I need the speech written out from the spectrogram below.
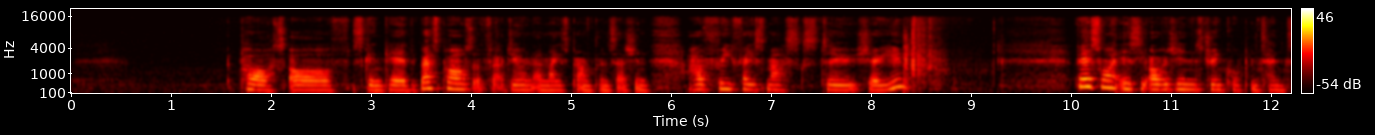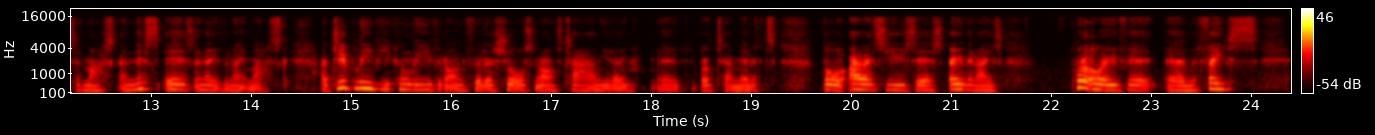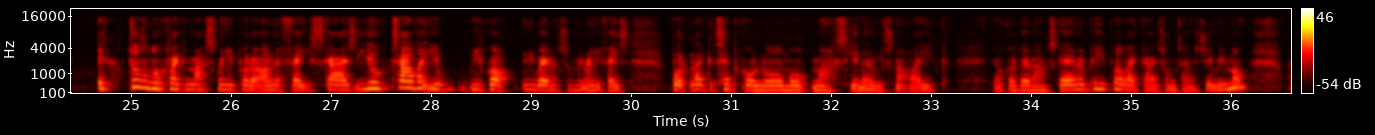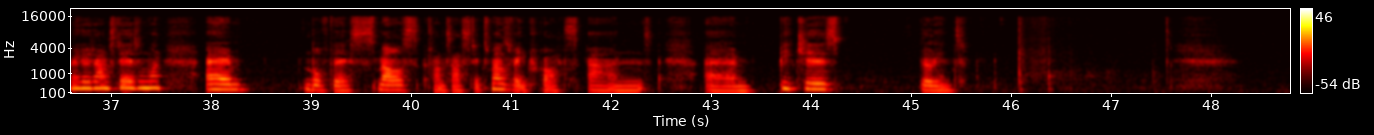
part of skincare, the best part of doing a nice pampering session. I have three face masks to show you. First one is the Origins Drink Up Intensive Mask, and this is an overnight mask. I do believe you can leave it on for a short amount of time, you know, uh, about 10 minutes, but I like to use this overnight. Put it all over uh, my face. It doesn't look like a mask when you put it on the face, guys. You'll tell that you you've got you're wearing something on your face, but like a typical normal mask, you know, it's not like you're not gonna go around scaring people like I sometimes do my mum when I go downstairs and one. Um, love this. Smells fantastic. Smells of apricots and um, peaches. Brilliant.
